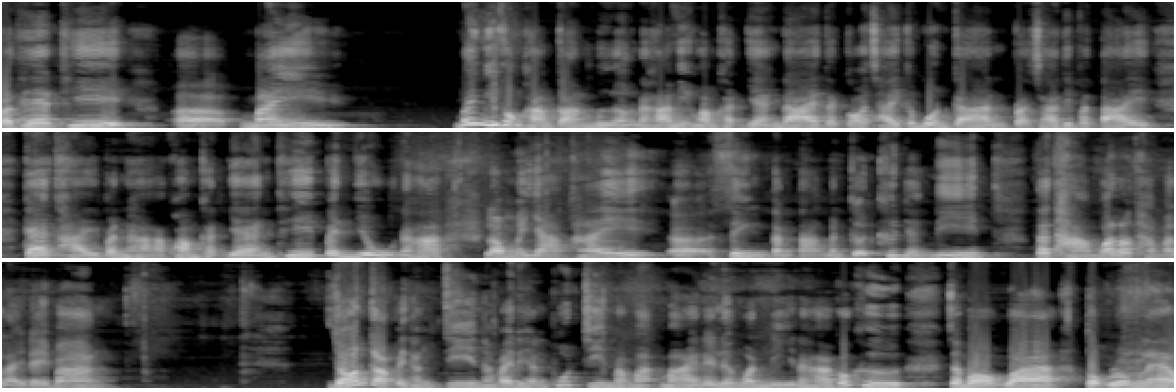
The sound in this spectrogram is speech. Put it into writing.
ประเทศที่เอ่อไม่ ไม่มีสงครามกลางเมืองนะคะ มีความขัดแย้งได้ แต่ก็ใช้กระบวนการประชาธิปไตย แก้ไขปัญหาความขัดแย้งที่เป็นอยู่นะคะ เราไม่อยากให้สิ่งต่างๆ มันเกิดขึ้นอย่างนี้ แต่ถามว่าเราทำอะไรได้บ้าง ย้อนกลับไปทางจีนทำไมดิฉันพูดจีนมามากมายในเรื่องวันนี้นะคะ ก็คือจะบอกว่าตกลงแล้ว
